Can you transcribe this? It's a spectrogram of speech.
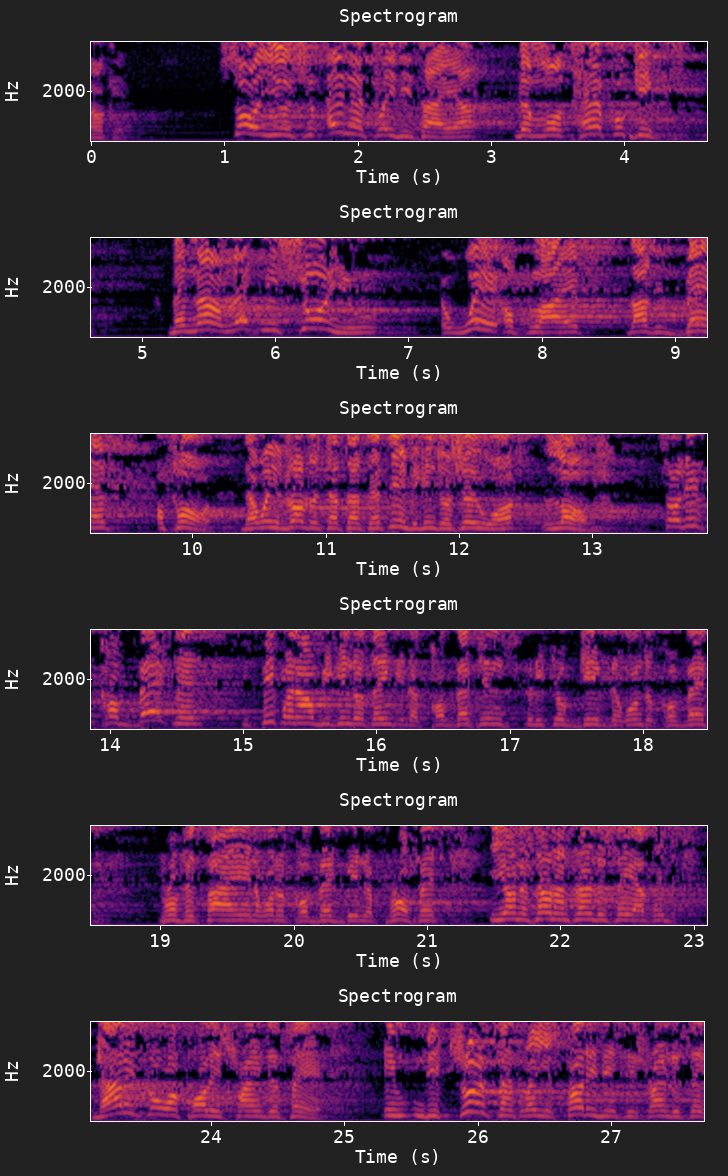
Okay. So you should earnestly desire the most helpful gift but now let me show you a way of life that is best of all. Then when you drop to chapter 13, begin to show you what? Love. So this coveting, people now begin to think the coveting spiritual gift, they want to covet prophesying, want to covet being a prophet. You understand what I'm trying to say? I said, that is not what Paul is trying to say. In the true sense, when you study this, he's trying to say,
